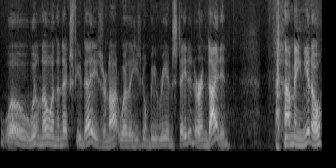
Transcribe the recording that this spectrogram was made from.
Whoa, we'll know in the next few days or not whether he's going to be reinstated or indicted. I mean, you know,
